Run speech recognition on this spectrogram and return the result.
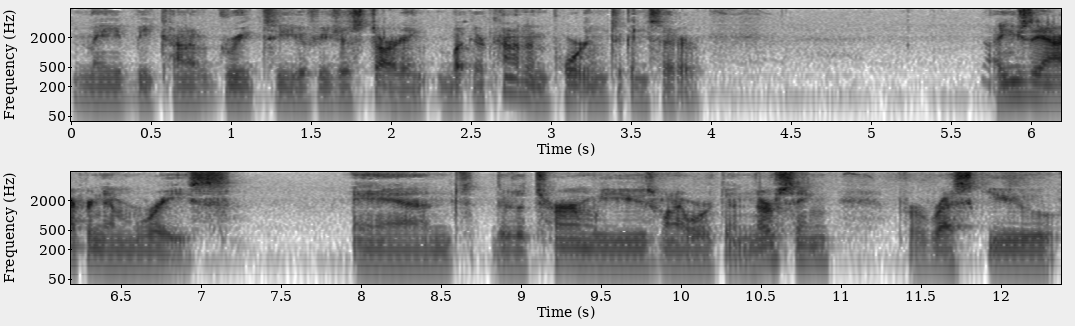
may be kind of Greek to you if you're just starting, but they're kind of important to consider. I use the acronym RACE, and there's a term we use when I worked in nursing for rescue,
